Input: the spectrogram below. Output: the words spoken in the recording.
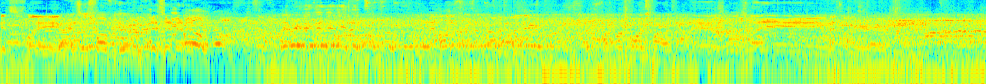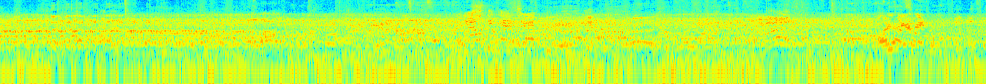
it's flame. It's his fault for doing that.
